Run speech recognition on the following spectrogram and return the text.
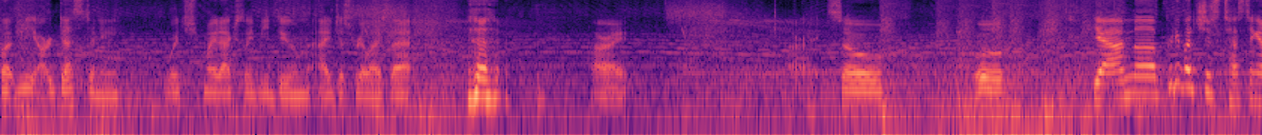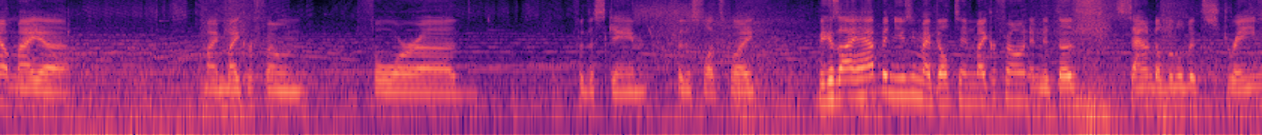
but meet our destiny, which might actually be doom. I just realized that. Alright. Alright, so... Whoa. Yeah, I'm uh, pretty much just testing out my, uh, my microphone for, uh, for this game, for this Let's Play. Because I have been using my built-in microphone, and it does sound a little bit strange,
